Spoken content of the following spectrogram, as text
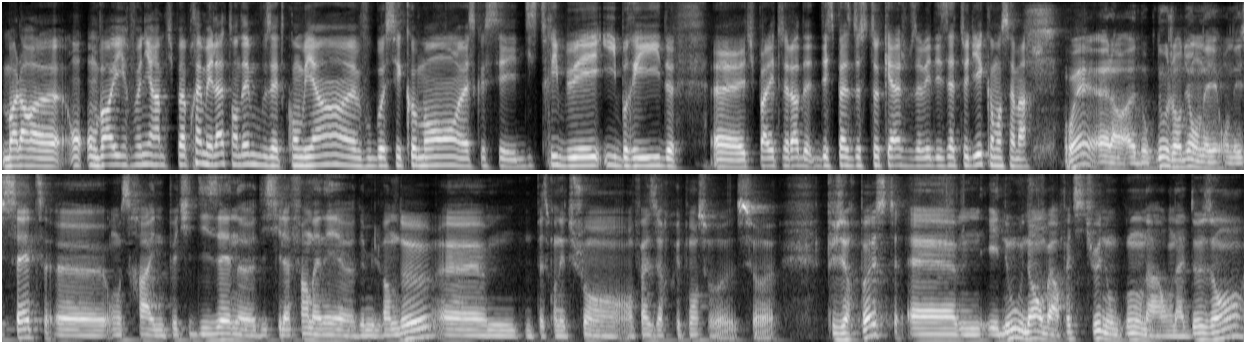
Bon alors, on, on, va y revenir un petit peu après. Mais là, Tandem, vous êtes combien? Vous bossez comment? Est-ce que c'est distribué, hybride? Euh, tu parlais tout à l'heure d'espace de stockage. Vous avez des ateliers. Comment ça marche? Ouais. Alors donc nous aujourd'hui on est on est sept. Euh, on sera une petite dizaine euh, d'ici la fin d'année 2022 euh, parce qu'on est toujours en, phase de recrutement sur sur plusieurs postes. Euh, et nous non bah en fait si tu veux donc nous on a on a deux ans.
